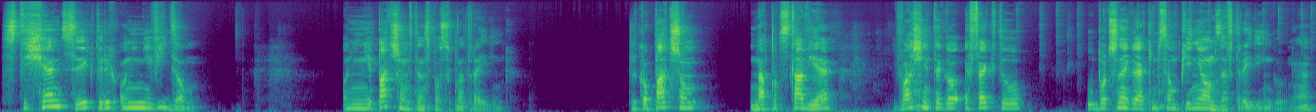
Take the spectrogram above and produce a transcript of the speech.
z tysięcy, których oni nie widzą. Oni nie patrzą w ten sposób na trading. Tylko patrzą na podstawie właśnie tego efektu ubocznego, jakim są pieniądze w tradingu, nie?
